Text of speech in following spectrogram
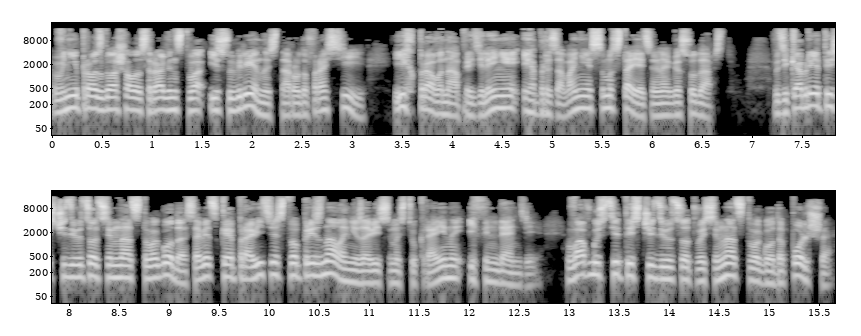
В ней провозглашалось равенство и суверенность народов России, их право на определение и образование самостоятельных государств. В декабре 1917 года советское правительство признало независимость Украины и Финляндии. В августе 1918 года Польша.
